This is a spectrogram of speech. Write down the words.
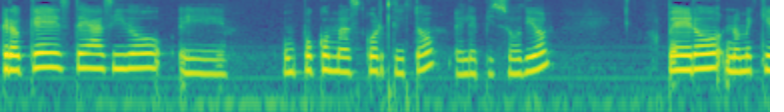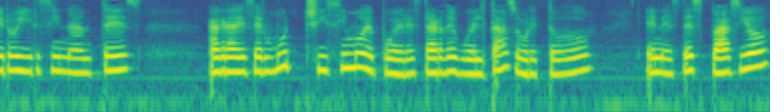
creo que este ha sido eh, un poco más cortito el episodio, pero no me quiero ir sin antes agradecer muchísimo de poder estar de vuelta, sobre todo en este espacio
